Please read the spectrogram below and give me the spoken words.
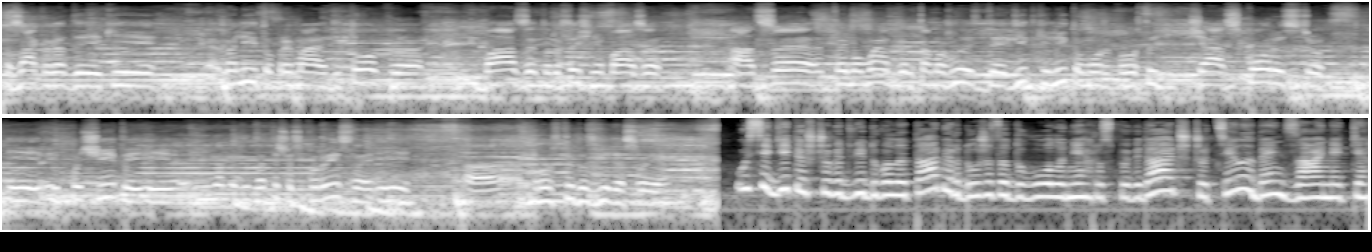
заклади, які на літо приймають діток, е, бази, туристичні бази. А це той момент, та можливість, де дітки літо можуть провести час з користю і відпочити, і знайти щось корисне і провести дозвілля своє. Усі діти, що відвідували табір, дуже задоволені. Розповідають, що цілий день зайняті.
